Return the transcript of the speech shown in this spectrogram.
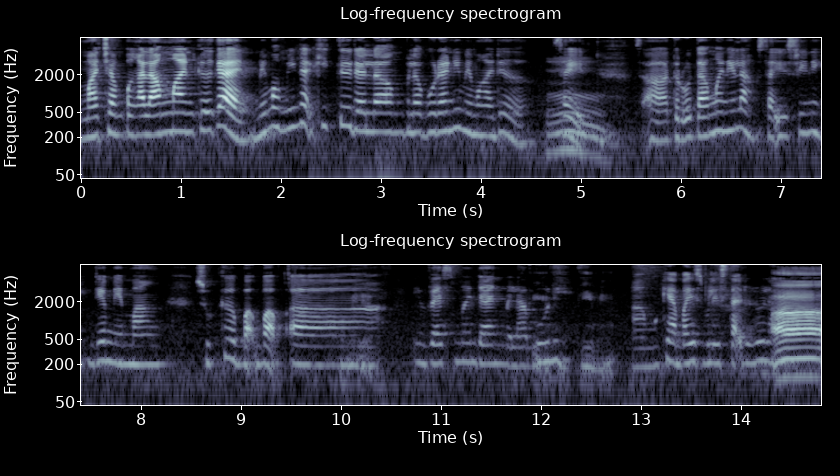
macam pengalaman ke kan? Memang minat kita dalam pelaburan ni memang ada. Hmm. Syed. Uh, terutama ni lah Ustaz Yusri ni dia memang suka bab-bab uh, investment dan melabur ni. Uh, mungkin Abayus boleh start dulu lah. Uh,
